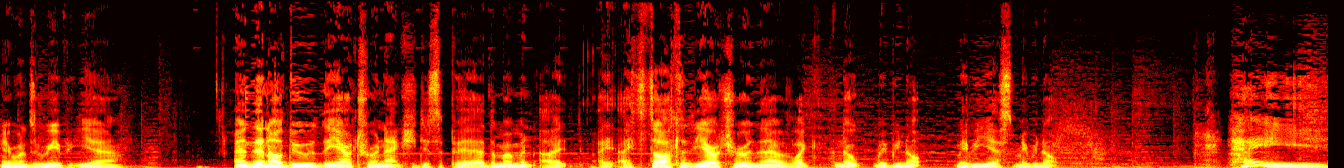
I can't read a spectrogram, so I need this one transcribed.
Everyone's reap, yeah. And then I'll do the outro and actually disappear. At the moment, I, I, I started the outro and then I was like, nope, maybe not, maybe yes, maybe not. Hey,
